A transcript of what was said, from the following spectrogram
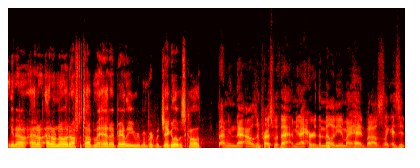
You know, I don't I don't know it off the top of my head. I barely remembered what Gigolo was called. I mean, that I was impressed with that. I mean, I heard the melody in my head, but I was like, is it?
